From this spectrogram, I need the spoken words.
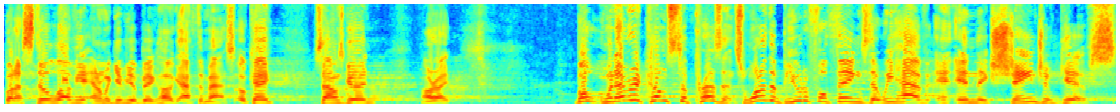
But I still love you and I'm gonna give you a big hug after Mass, okay? Sounds good? All right. But whenever it comes to presents, one of the beautiful things that we have in the exchange of gifts,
